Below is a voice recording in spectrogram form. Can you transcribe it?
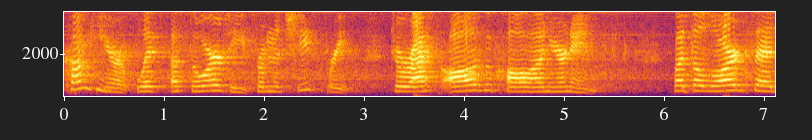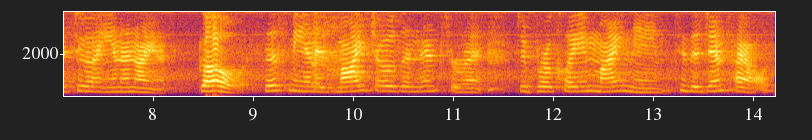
come here with authority from the chief priests to arrest all who call on your name. But the Lord said to Ananias, Go, this man is my chosen instrument to proclaim my name to the Gentiles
